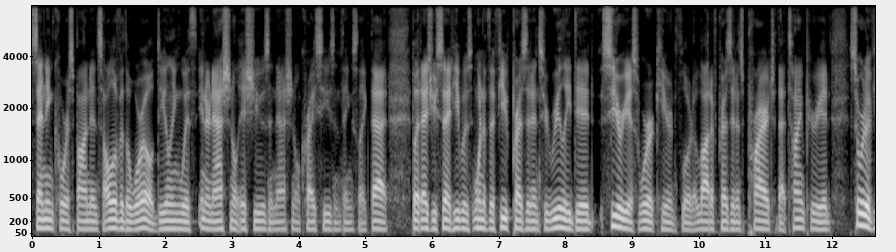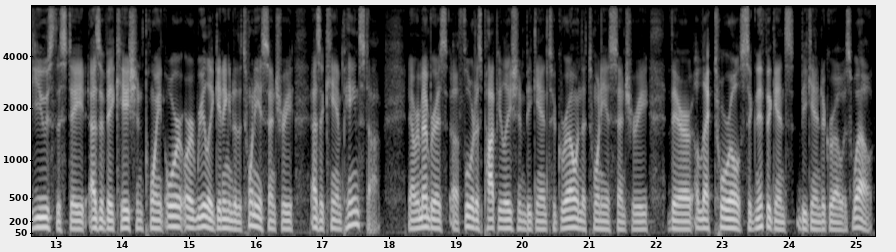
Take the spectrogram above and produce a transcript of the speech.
sending correspondence all over the world, dealing with international issues and national crises and things like that. But as you said, he was one of the few presidents who really did serious work here in Florida. A lot of presidents prior to that time period sort of used the state as a vacation point or, or really getting into the 20th century as a campaign stop. Now, remember, as uh, Florida's population began to grow in the 20th century, their electoral significance began to grow as well.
